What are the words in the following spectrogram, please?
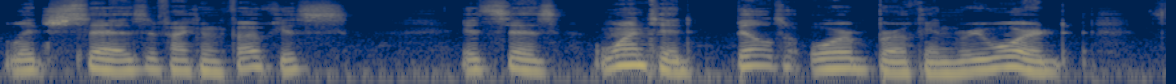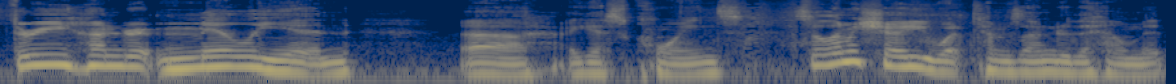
which says, if I can focus, it says, wanted, built or broken, reward 300 million uh, I guess, coins. So let me show you what comes under the helmet.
